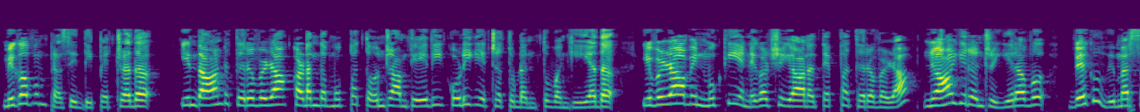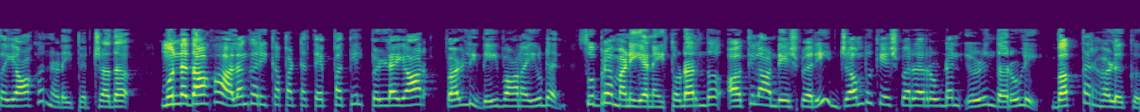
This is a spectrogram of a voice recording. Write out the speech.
மிகவும் பிரசித்தி பெற்றது. இந்த ஆண்டு திருவிழா கடந்த முப்பத்தொன்றாம் தேதி கொடியேற்றத்துடன் துவங்கியது. இவ்விழாவின் முக்கிய நிகழ்ச்சியான தெப்ப திருவிழா ஞாயிறன்று இரவு வெகு விமர்சையாக நடைபெற்றது. முன்னதாக அலங்கரிக்கப்பட்ட தெப்பத்தில் பிள்ளையார் வள்ளி தெய்வானையுடன் சுப்பிரமணியனை தொடர்ந்து அகிலாண்டேஸ்வரி ஜம்புகேஸ்வரருடன் எழுந்தருளி பக்தர்களுக்கு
